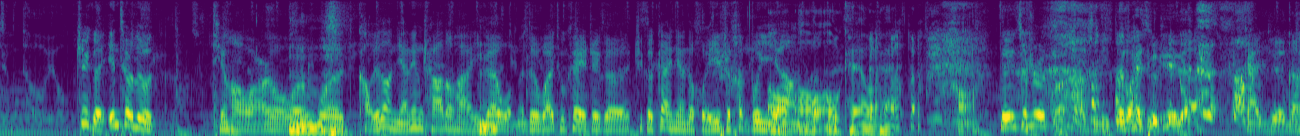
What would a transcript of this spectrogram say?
像个头油。这个 interlude 挺好玩的。我、嗯我考虑到年龄差的话，应该我们对 Y2K 这个这个概念的回忆是很不一样的。哦哦，OK OK，好，对，就是张老师，你对 Y2K 的感觉呢？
